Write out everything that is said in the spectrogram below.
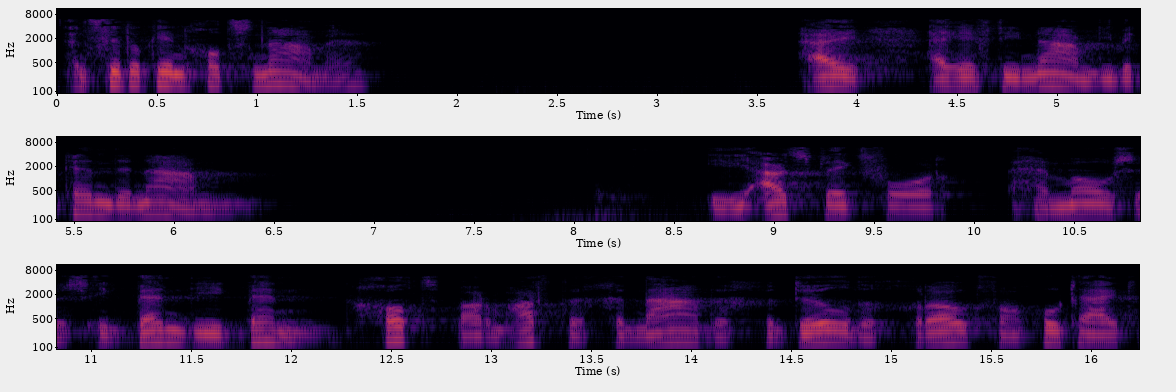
En het zit ook in Gods naam, hè? Hij, hij heeft die naam, die bekende naam, die hij uitspreekt voor hem Mozes, ik ben die ik ben. God, barmhartig, genadig, geduldig, groot van goedheid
